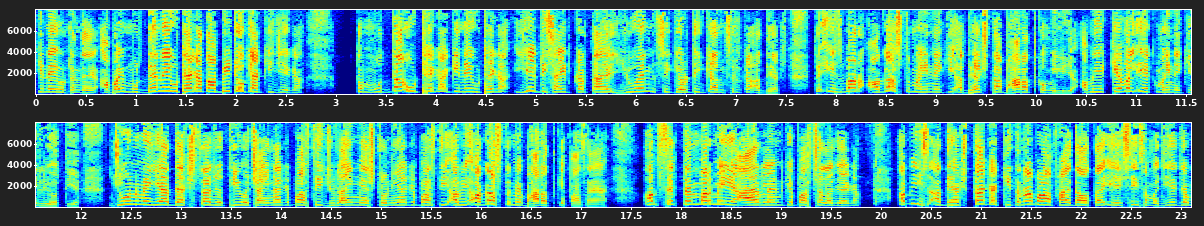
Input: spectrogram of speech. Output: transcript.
कि नहीं उठने देंगे। अब भाई मुद्दे नहीं उठेगा तो आप बीटो क्या कीजिएगा? तो मुद्दा उठेगा कि नहीं उठेगा, ये डिसाइड करता है यूएन सिक्योरिटी काउंसिल का अध्यक्ष। तो इस बार अगस्त महीने की अध्यक्षता भारत को मिली है। अब ये केवल एक महीने के लिए होती है। जून में यह अध्यक्षता जो थी वो चाइना के पास थी, जुलाई में एस्टोनिया के पास थी, अभी अगस्त में भारत के पास आया। अब सितंबर में यह आयरलैंड के पास चला जाएगा। अब इस अध्यक्षता का कितना बड़ा फ़ायदा होता है, ऐसे समझिए, जब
